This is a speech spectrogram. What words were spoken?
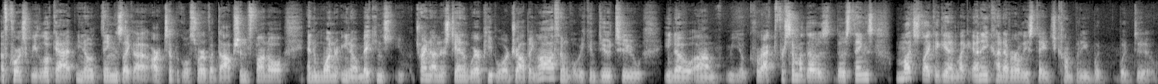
Of course we look at you know things like a, uh, our typical sort of adoption funnel and one you know making trying to understand where people are dropping off and what we can do to you know um, you know correct for some of those those things much like like again like any kind of early stage company would would do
